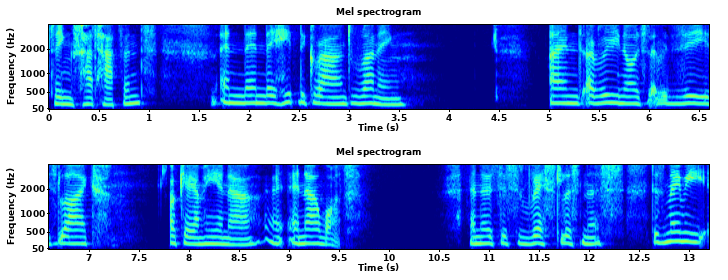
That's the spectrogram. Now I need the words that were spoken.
things had happened, and then they hit the ground running. And I really noticed that with Z, it's like, okay, I'm here now, and, now what? And there's this restlessness. There's maybe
